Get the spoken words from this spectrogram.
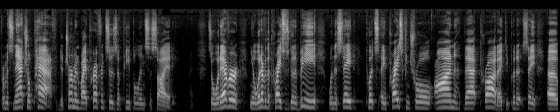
from its natural path, determined by preferences of people in society. So whatever, you know, whatever the price is going to be, when the state puts a price control on that product, you put it, say, uh,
